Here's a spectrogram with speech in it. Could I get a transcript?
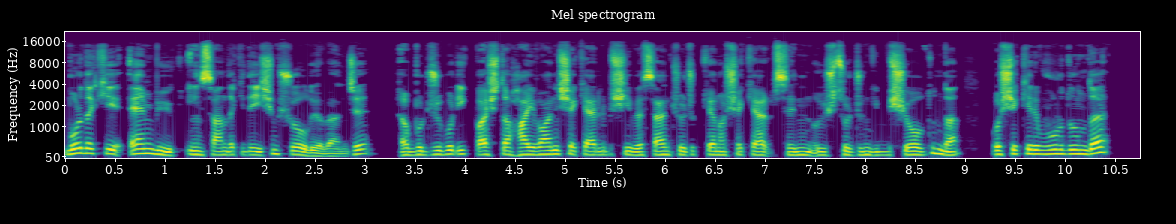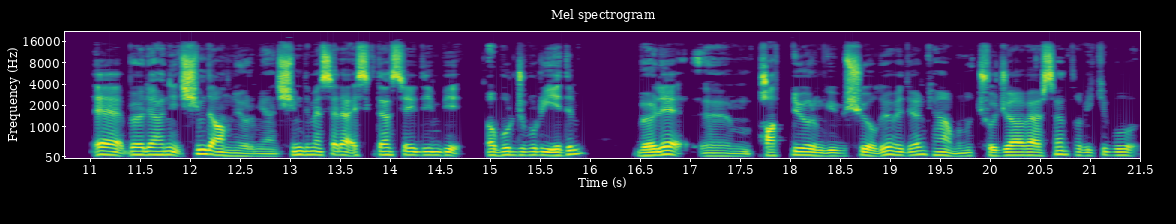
buradaki en büyük insandaki değişim şu oluyor bence. Abur cubur ilk başta hayvani şekerli bir şey ve sen çocukken o şeker senin uyuşturucun gibi bir şey olduğundan o şekeri vurduğunda e, böyle hani şimdi anlıyorum yani. Şimdi mesela eskiden sevdiğim bir abur cubur yedim. Böyle e, patlıyorum gibi bir şey oluyor ve diyorum ki ha bunu çocuğa versen tabii ki bu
